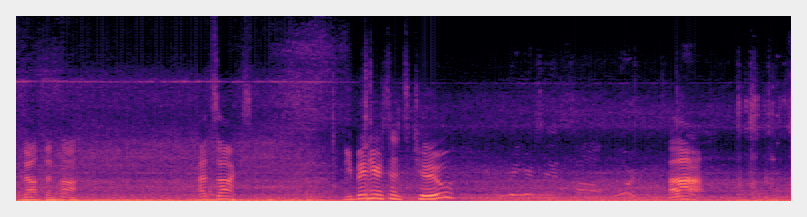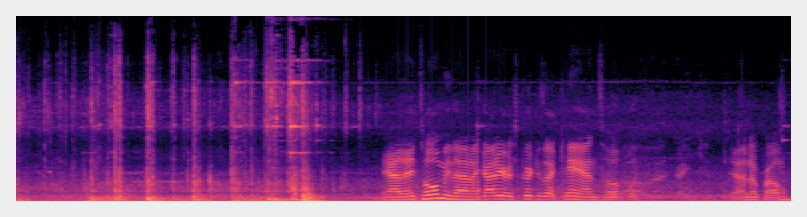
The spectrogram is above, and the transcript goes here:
it Nothing, huh? That sucks. You've been here since two? We've been here since uh, four. Ah. Yeah, they told me that and I got here as quick as I can, so Oh, hopefully. man, thank you. Yeah, no problem.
